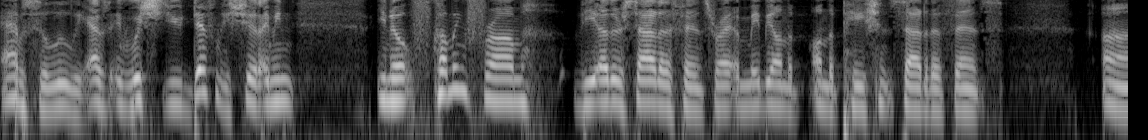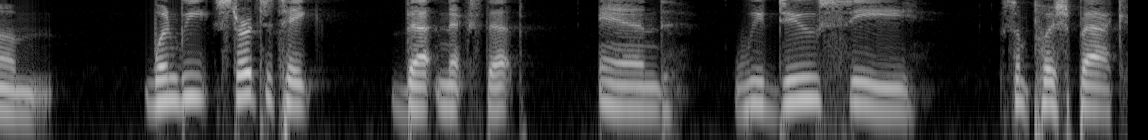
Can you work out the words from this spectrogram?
Absolutely, absolutely, which you definitely should. I mean, you know, coming from the other side of the fence, right? Maybe on the on the patient side of the fence, um, when we start to take that next step, and we do see some pushback,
